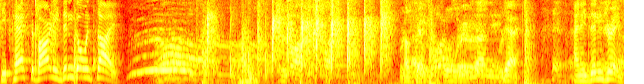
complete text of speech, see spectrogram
He passed the bar and he didn't go inside. Okay. Yeah. And he didn't drink.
